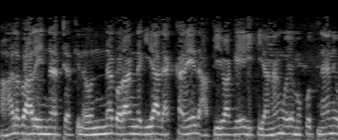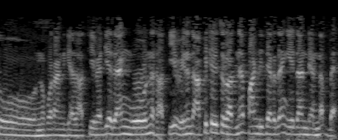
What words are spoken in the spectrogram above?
අහල පහල ඉන්න ඇත්තක් කියන ඔන්න කරන්න ගියා දැක්ක නේද? අපි වගේ හිටියානම් ඔය මොකුත් නැහනේ. ඕන්න කරන්න ගියා. සතිය වැඩිය දැන් ඕන්න සතිය වෙනද? අපිට විතරක් නෑ. පඬිතර දැන් ඒ දණ්ඩ යන්න බෑ.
